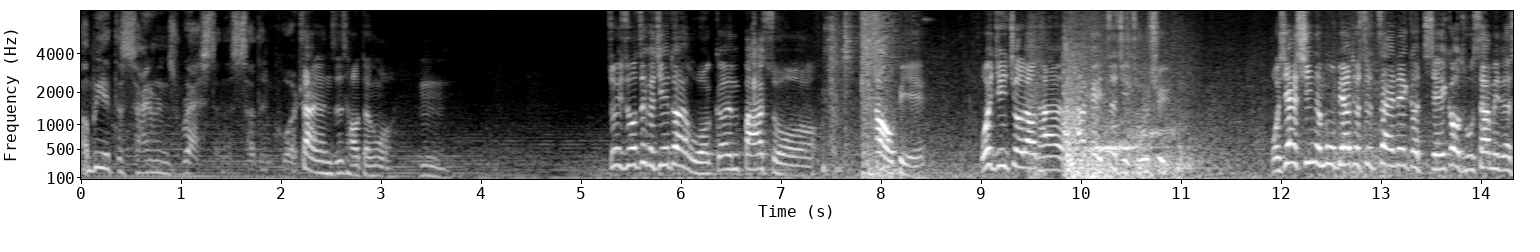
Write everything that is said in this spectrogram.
I'll be at the Siren's Rest in the southern quarter. 在人之巢等我。嗯，所以说这个阶段我跟巴索道别，我已经救到他了，他可以自己出去。我现在新的目标就是在那个结构图上面的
